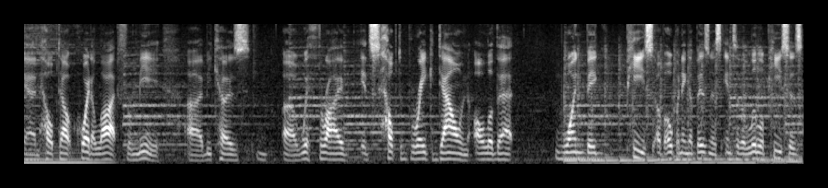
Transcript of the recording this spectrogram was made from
and helped out quite a lot for me uh, because uh, with Thrive, it's helped break down all of that one big piece of opening a business into the little pieces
